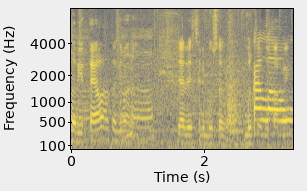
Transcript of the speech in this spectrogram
ke retail atau gimana? Dari distributor, Kalau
